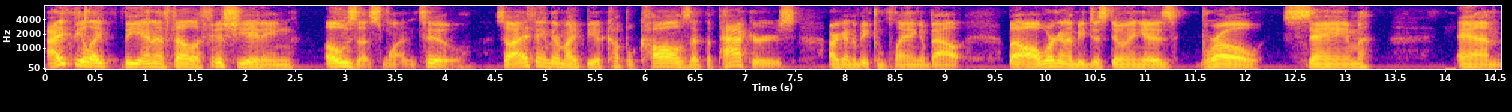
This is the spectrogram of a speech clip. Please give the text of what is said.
I feel like the NFL officiating owes us one too. So I think there might be a couple calls that the Packers are going to be complaining about, but all we're going to be just doing is, bro, same. And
